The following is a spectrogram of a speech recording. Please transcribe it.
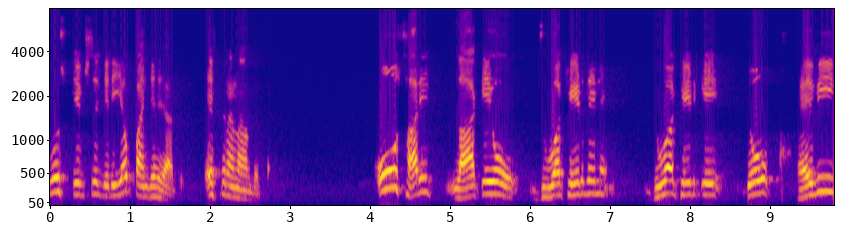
ਉਸ ਚਿਪਸ ਜਿਹੜੀ ਆ ਉਹ 5000 ਦੀ, ਇਸ ਤਰ੍ਹਾਂ ਨਾਮ ਦਿੱਤਾ। ਉਹ ਸਾਰੇ ਲਾ ਕੇ ਉਹ ਜੂਆ ਖੇਡਦੇ ਨੇ। ਜੂਆ ਖੇਡ ਕੇ ਜੋ ਹੈਵੀ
